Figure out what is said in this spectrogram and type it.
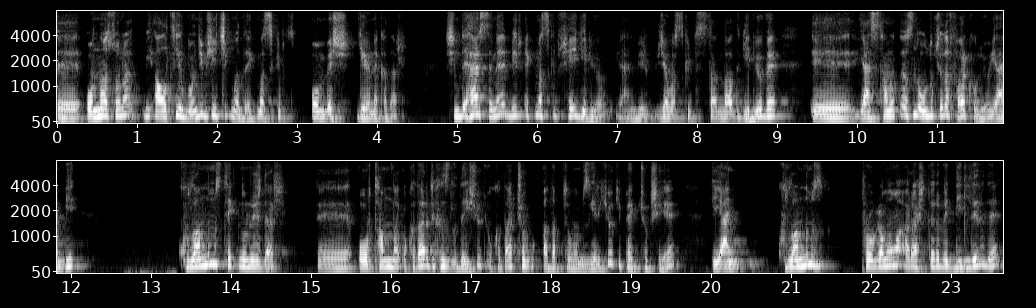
E, ondan sonra bir 6 yıl boyunca bir şey çıkmadı. ECMAScript 15 gelene kadar. Şimdi her sene bir ECMAScript şey geliyor. Yani bir JavaScript standardı geliyor ve e, yani standartlar arasında oldukça da fark oluyor. Yani bir kullandığımız teknolojiler, e, ortamlar o kadar hızlı değişiyor ki o kadar çok adapte olmamız gerekiyor ki pek çok şeye. E, yani kullandığımız programlama araçları ve dilleri de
